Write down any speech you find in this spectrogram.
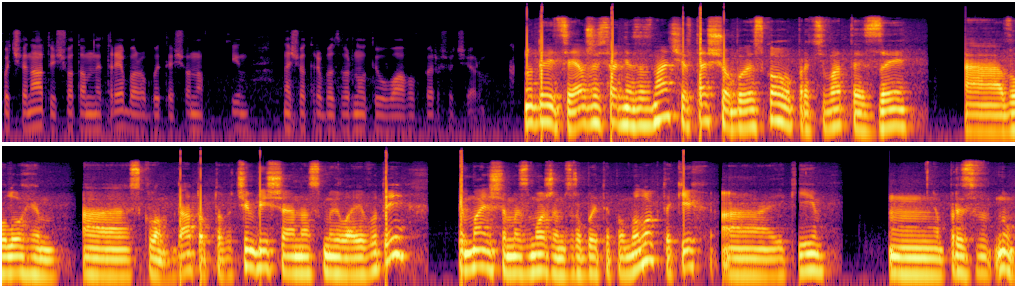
починати, що там не треба робити, що навпаки, на що треба звернути увагу в першу чергу. Ну, дивіться, я вже сьогодні зазначив те, що обов'язково працювати з е, вологим е, склом. Да? Тобто, чим більше у нас мила і води, менше ми зможемо зробити помилок, таких, які ну,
